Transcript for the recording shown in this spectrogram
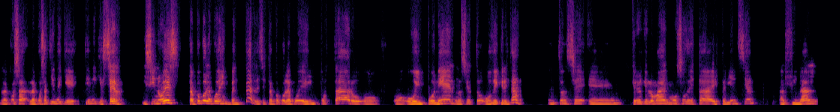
la cosa, la cosa tiene, que, tiene que ser. Y si no es, tampoco la puedes inventar, es decir, tampoco la puedes impostar o, o, o, imponer, ¿no es cierto?, o decretar. Entonces, eh, creo que lo más hermoso de esta experiencia, al final,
